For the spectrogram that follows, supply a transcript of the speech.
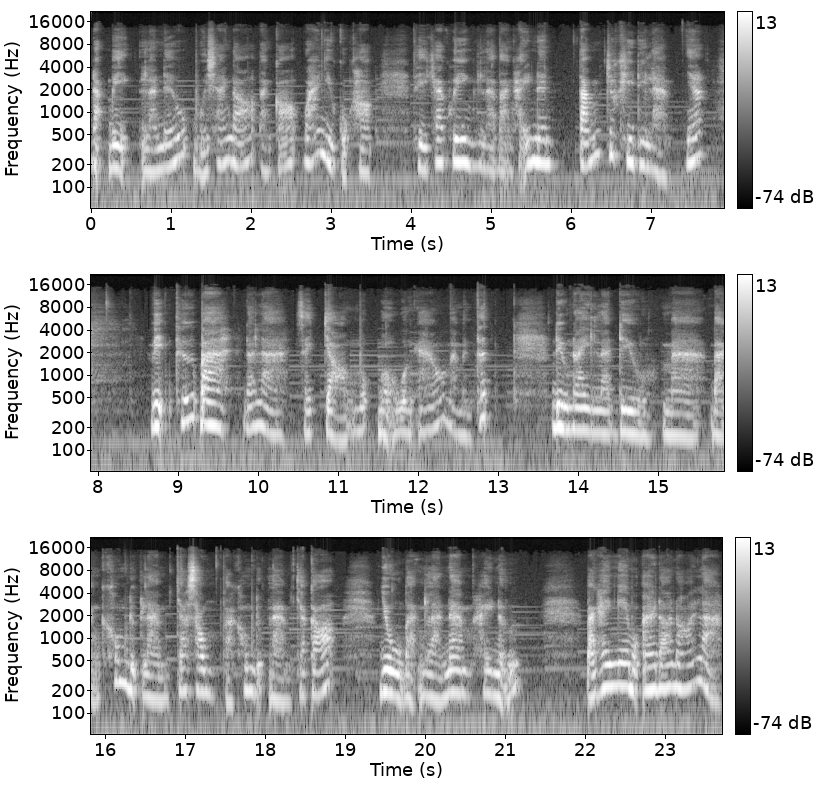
Đặc biệt là nếu buổi sáng đó bạn có quá nhiều cuộc họp thì kha khuyên là bạn hãy nên tắm trước khi đi làm nhé. Việc thứ ba đó là sẽ chọn một bộ quần áo mà mình thích điều này là điều mà bạn không được làm cho xong và không được làm cho có, dù bạn là nam hay nữ. Bạn hay nghe một ai đó nói là,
